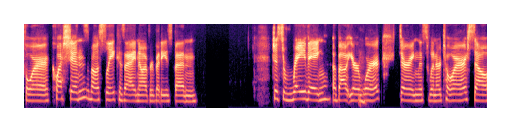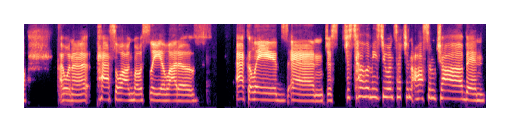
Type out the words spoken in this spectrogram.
for questions mostly because I know everybody's been just raving about your hmm. work during this winter tour. So I want to pass along mostly a lot of accolades and just just tell him he's doing such an awesome job and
